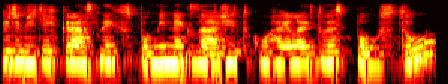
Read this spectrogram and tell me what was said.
věřím, že těch krásných vzpomínek, zážitků, highlightů je spoustu.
